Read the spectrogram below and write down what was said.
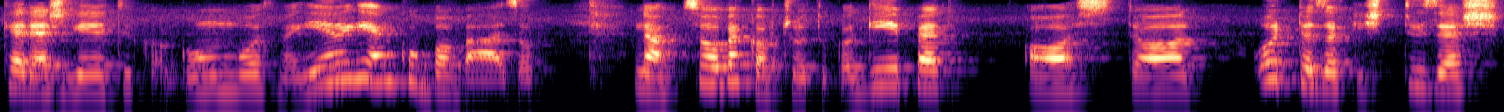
keresgéltük a gombot, meg ilyenek, ilyenkor babázok. Na, szóval bekapcsoltuk a gépet, asztal, ott az a kis tüzes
